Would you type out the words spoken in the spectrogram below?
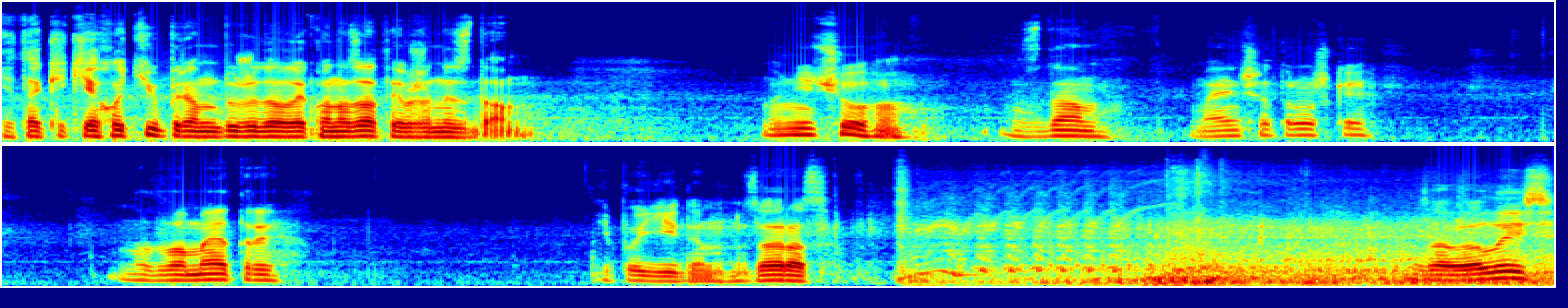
І так як я хотів, прям дуже далеко назад я вже не здам. Ну нічого, здам менше трошки. На 2 метри. І поїдемо. Зараз завелись.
